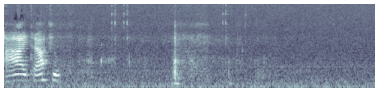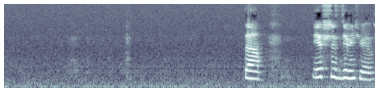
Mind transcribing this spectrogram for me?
Aj, trafił. Tak. Jeszcze z 9 minut.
